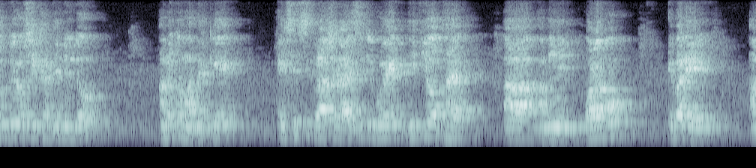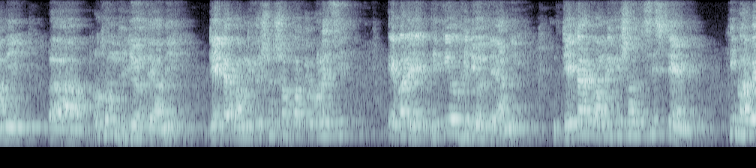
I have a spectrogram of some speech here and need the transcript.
সুপ্রিয় শিক্ষার্থীবৃন্দ, আমি তোমাদেরকে এইচএসসি ক্লাসের আইসিটি বইয়ের দ্বিতীয় অধ্যায় আমি পড়াবো। এবারে আমি প্রথম ভিডিওতে আমি ডেটা কমিউনিকেশন সম্পর্কে বলেছি। এবারে দ্বিতীয় ভিডিওতে আমি ডেটা কমিউনিকেশন সিস্টেম কীভাবে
